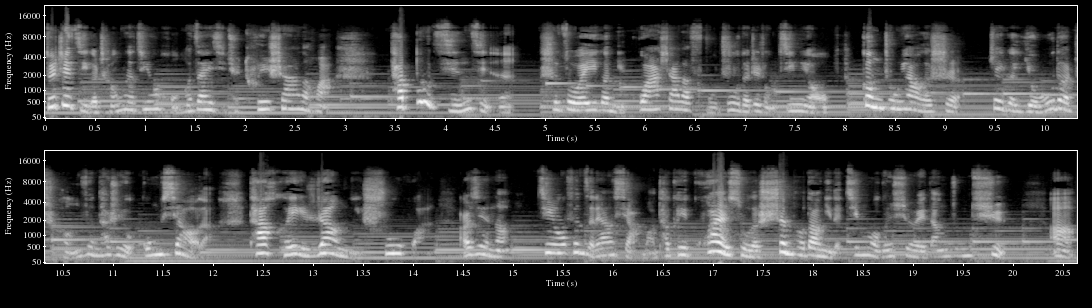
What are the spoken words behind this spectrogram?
所以这几个成分的精油混合在一起去推沙的话，它不仅仅是作为一个你刮痧的辅助的这种精油，更重要的是这个油的成分它是有功效的，它可以让你舒缓。而且呢，精油分子量小嘛，它可以快速的渗透到你的经络跟穴位当中去，啊，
